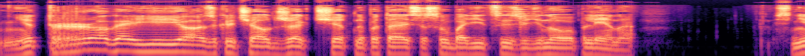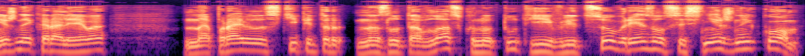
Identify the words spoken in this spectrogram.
«Не трогай ее!» — закричал Джек, тщетно пытаясь освободиться из ледяного плена. Снежная королева направила скипетр на Златовласку, но тут ей в лицо врезался снежный ком.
